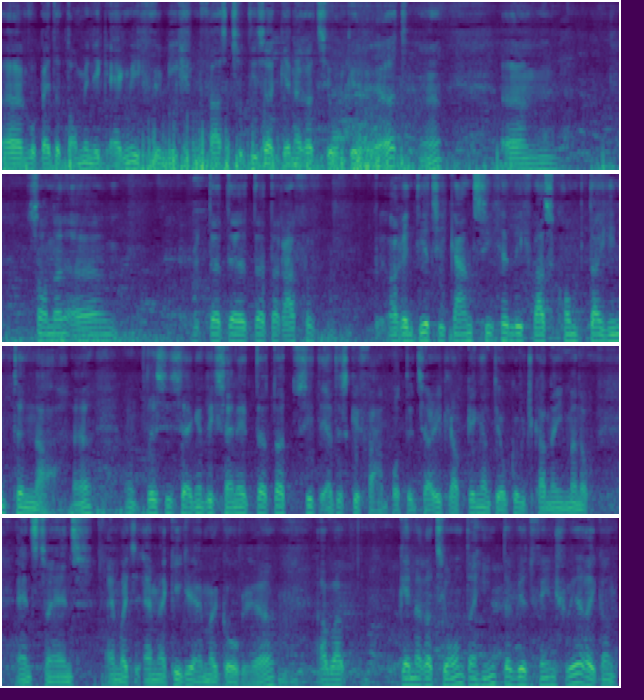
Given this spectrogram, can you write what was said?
äh, wobei der Dominik eigentlich für mich schon fast zu dieser Generation gehört, ja? ähm, sondern ähm, der, der, der, der Rafa orientiert sich ganz sicherlich, was kommt da hinten nach. Ja? Und das ist eigentlich seine, da, da sieht er das Gefahrenpotenzial. Ich glaube, gegen Djokovic kann er immer noch 1 zu 1, einmal, einmal Giegel, einmal Gogel. Ja? Mhm. Aber Generation dahinter wird für ihn schwierig. Und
